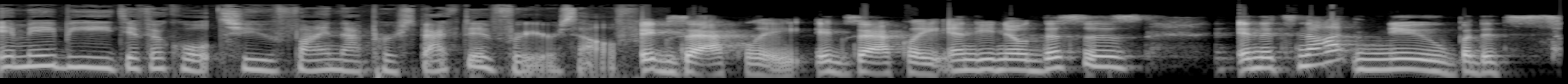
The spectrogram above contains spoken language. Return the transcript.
it may be difficult to find that perspective for yourself. Exactly, exactly. And you know, this is and it's not new, but it's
